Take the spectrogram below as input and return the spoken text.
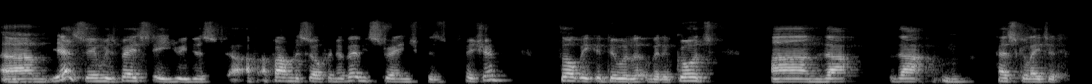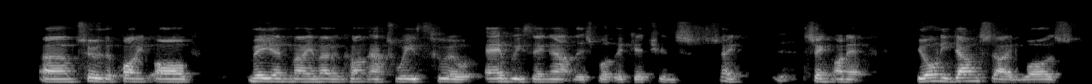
Um, yes, it was basically we just I, found myself in a very strange position. thought we could do a little bit of good, and that that escalated um, to the point of me and my American contacts. We threw everything out this but the kitchen sink on it. The only downside was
